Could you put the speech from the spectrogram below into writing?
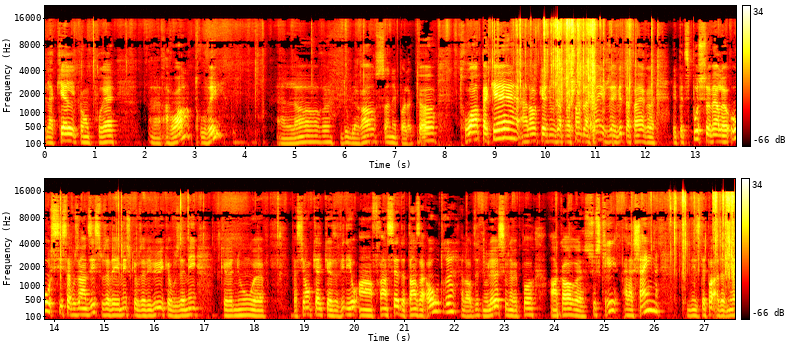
laquelle qu'on pourrait avoir, trouver. Alors, double race, ce n'est pas le cas. Trois paquets, alors que nous approchons de la fin, je vous invite à faire euh, les petits pouces vers le haut si ça vous en dit, si vous avez aimé ce que vous avez vu et que vous aimez que nous euh, fassions quelques vidéos en français de temps à autre. Alors dites-nous-le si vous n'avez pas encore euh, souscrit à la chaîne. N'hésitez pas à devenir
